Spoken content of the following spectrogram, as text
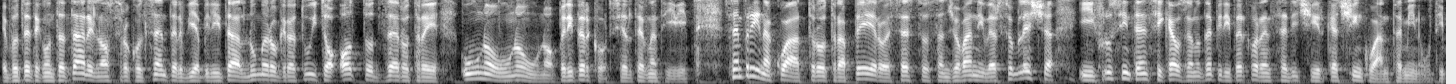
e potete contattare il nostro call center viabilità al numero gratuito 803 111 per i percorsi alternativi. Sempre in A4 tra Pesaro Severo e Sesto San Giovanni verso Brescia, i flussi intensi causano tempi di percorrenza di circa 50 minuti.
